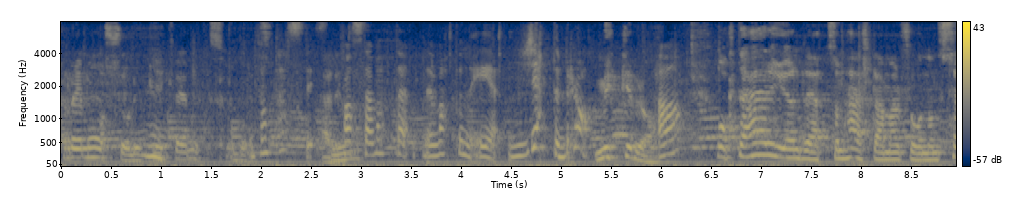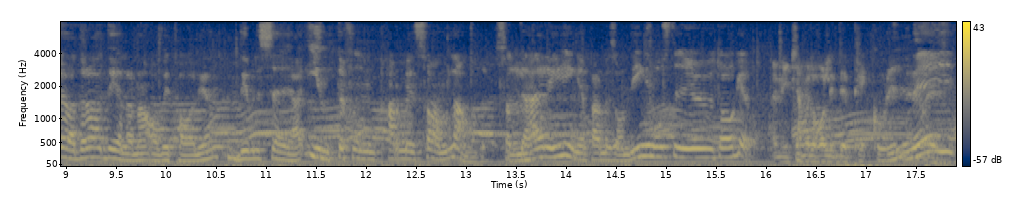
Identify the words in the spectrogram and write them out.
cremoso, lite krämigt. och gott. Fantastiskt. Fasta vatten. Det Vatten är jättebra. Mycket bra. Ja. Och det här är ju en rätt som härstammar från de södra delarna av Italien. Det vill säga inte från parmesanland. Så att det här är ingen parmesan. Det är ingen ost i överhuvudtaget. Men vi kan väl ha lite pecorino? Nej!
